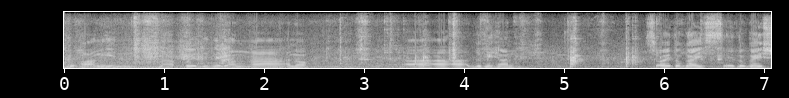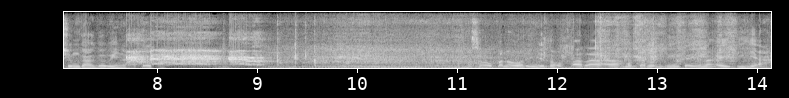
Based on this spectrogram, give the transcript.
buhangin na pwede nilang ah, ano ah, dumihan. So ito guys, ito guys yung gagawin natin. So panoorin nyo to para magkaroon din kayo ng idea.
